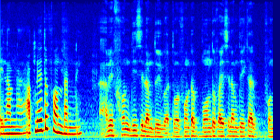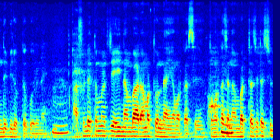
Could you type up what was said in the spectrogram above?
দিলাম না। আপনিও তো ফোন দেন নাই। আমি ফোন দিয়েছিলাম দুইবার। তোমার ফোনটা বন্ধ পাইছিলাম দেখে আর ফোন দিয়ে বিরক্ত করে নাই। আসলে তোমার যে এই নাম্বার আমার তো নাই আমার কাছে। তোমার কাছে নাম্বারটা যেটা ছিল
